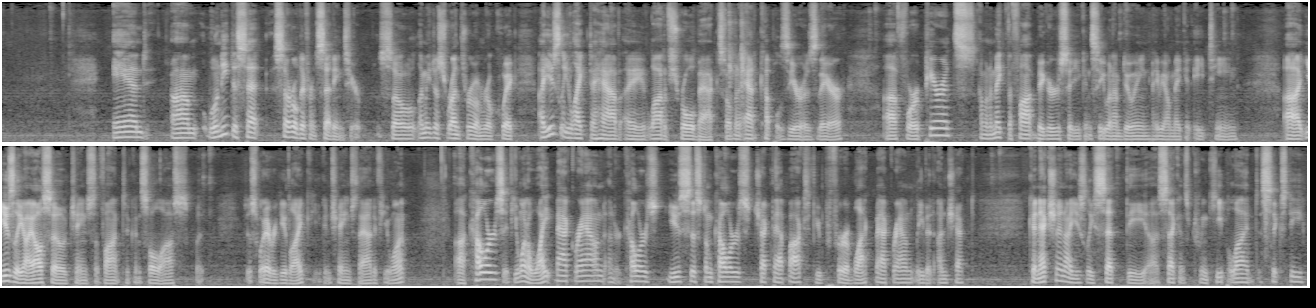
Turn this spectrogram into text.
And um, we'll need to set several different settings here. So let me just run through them real quick. I usually like to have a lot of scroll back, so I'm going to add a couple zeros there. Uh, for appearance, I'm going to make the font bigger so you can see what I'm doing. Maybe I'll make it 18. Uh, usually I also change the font to Consolas, but just whatever you like. You can change that if you want. Uh, colors, if you want a white background, under colors, use system colors, check that box. If you prefer a black background, leave it unchecked. Connection, I usually set the uh, seconds between keep alive to 60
